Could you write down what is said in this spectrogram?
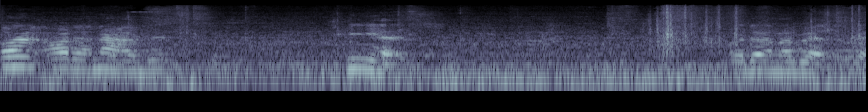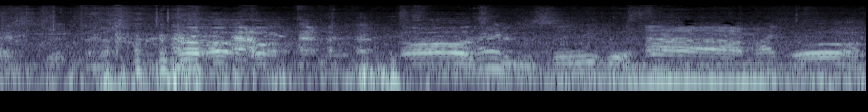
I, I don't know, but he has. I don't know about the rest, but... oh, it's good to see you. Ah, mate. Oh,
